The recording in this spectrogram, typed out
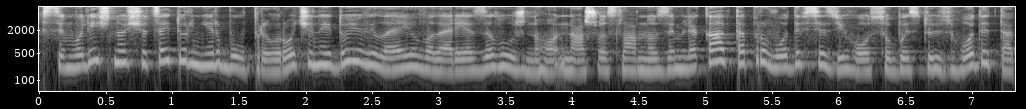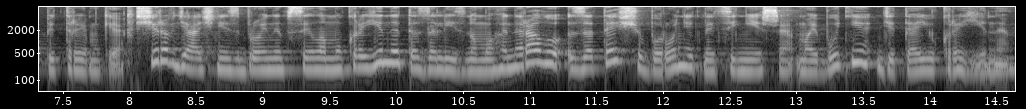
Символічно, що цей турнір був приурочений до ювілею Валерія Залужного, нашого славного земляка, та проводився з його особистої згоди та підтримки. Щира вдячність Збройним силам України та залізному генералу за те, що боронять найцінніше майбутнє дітей України.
